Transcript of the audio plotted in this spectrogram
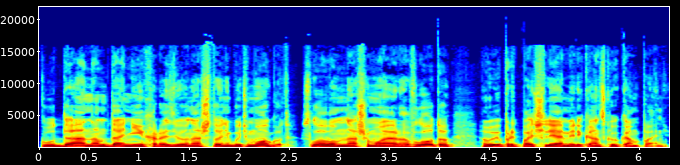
Куда нам до них, разве у нас что-нибудь могут? Словом, нашему аэрофлоту вы предпочли американскую компанию.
